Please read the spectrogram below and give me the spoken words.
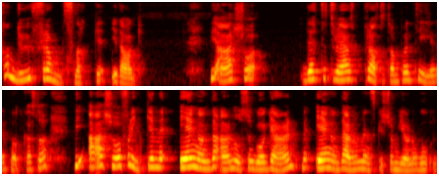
kan du framsnakke i dag? Vi er så Dette tror jeg jeg pratet om på en tidligere podkast òg. Vi er så flinke med en gang det er noe som går gærent, med en gang det er noen mennesker som gjør noe,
